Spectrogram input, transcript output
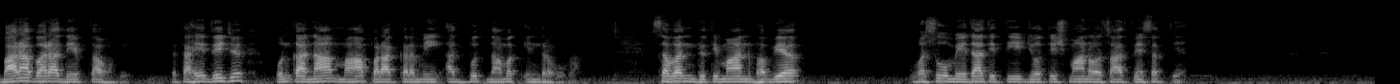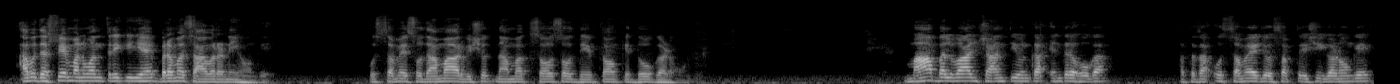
बारह बारह देवता होंगे, तथा हे द्विज उनका नाम महापराक्रमी अद्भुत नामक इंद्र होगा। सवन द्युतिमान भव्य वसु मेधातिथि ज्योतिष्मान और सातवें सत्य। अब दसवें मनवंतरी की यह ब्रह्म सावरणी होंगे। उस समय सुदामा और विशुद्ध नामक सौ सौ देवताओं के दो गण होंगे। महाबलवान शांति उनका इंद्र होगा। तथा उस समय जो सप्तऋषि गण होंगे,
